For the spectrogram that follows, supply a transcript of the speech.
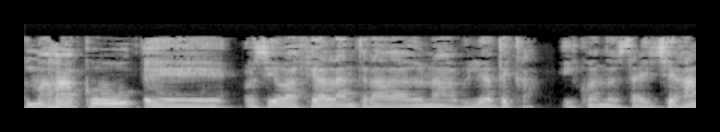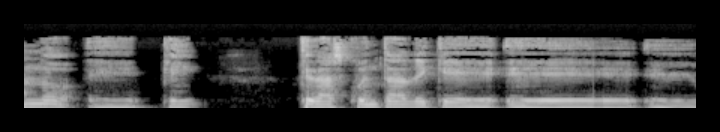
Magaku eh, os lleva hacia la entrada de una biblioteca. Y cuando estáis llegando, eh, te das cuenta de que eh, eh,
